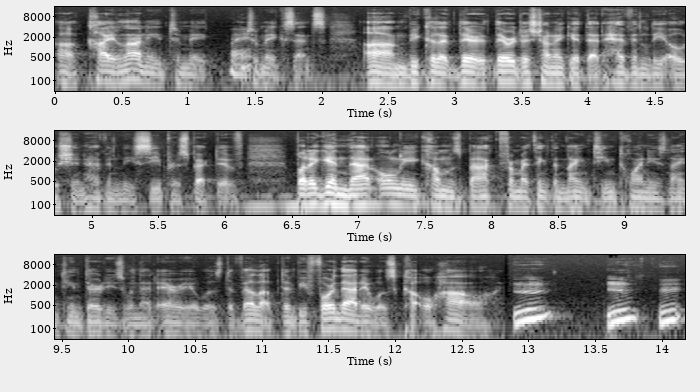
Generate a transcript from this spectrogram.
uh, Kailani to make Right. to make sense, um, because they're they were just trying to get that heavenly ocean, heavenly sea perspective. But again, that only comes back from I think the 1920s, 1930s when that area was developed, and before that it was Ka'ohao. Mm, mm, mm,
